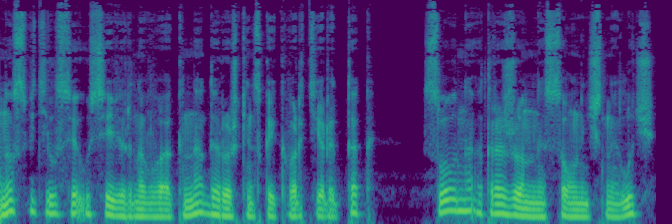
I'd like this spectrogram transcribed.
но светился у северного окна Дорожкинской квартиры так, словно отраженный солнечный луч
